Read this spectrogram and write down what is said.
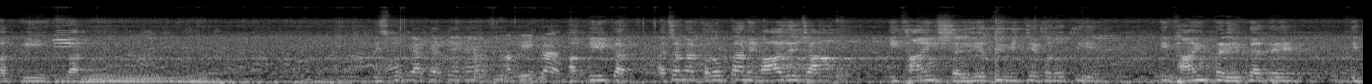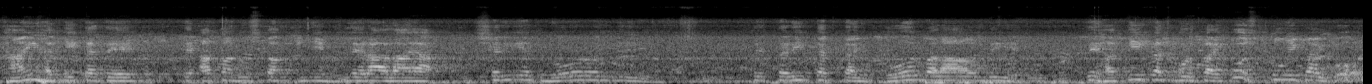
حقیقت اس کو کیا کہتے ہیں؟ حقیقت حقیقت اچھا میں کھلوتا نماز چاہاں اتھائیں شریعتی نیچے کھلوتی ہے اتھائیں طریقت ہے اتھائیں حقیقت ہے تے آپا دوستاں انہیں بھلے راہ لایا۔ شریعت گور ہوندی ہے تے طریقت کا ہی گور بلا ہوندی ہے۔ تے حقیقت مڑکا ہی اس توی کا ہی گور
